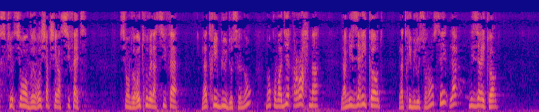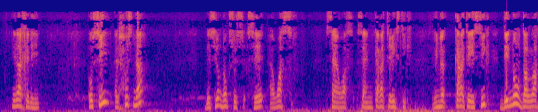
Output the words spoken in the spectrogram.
si on veut rechercher la sifat, si on veut retrouver la sifat, l'attribut de ce nom, donc on va dire Rahma, la miséricorde. L'attribut de ce nom, c'est la miséricorde. Il a Aussi, Al-Husna, bien sûr, donc c'est un wasf. C'est un c'est une caractéristique. Une caractéristique des noms d'Allah.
